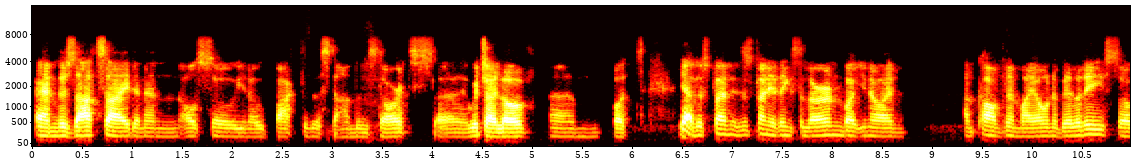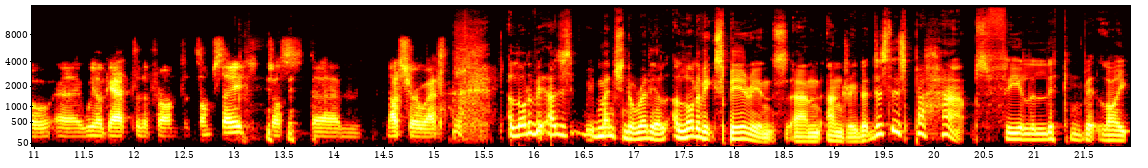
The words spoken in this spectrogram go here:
um, there's that side, and then also you know back to the stand and starts, uh, which I love. Um, but yeah, there's plenty there's plenty of things to learn. But you know I'm I'm confident in my own ability, so uh, we'll get to the front at some stage. Just um, not sure when. a lot of it, as we mentioned already, a, lot of experience, um, Andrew. But does this perhaps feel a little bit like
